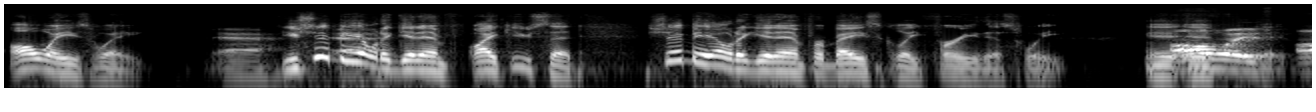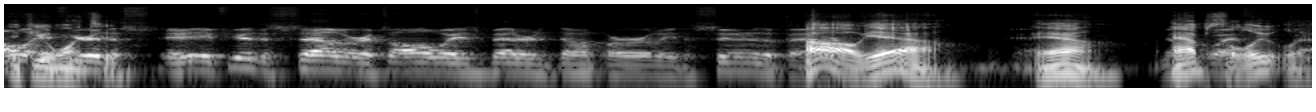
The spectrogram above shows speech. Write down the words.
always wait. Yeah. You should yeah. be able to get in, like you said, should be able to get in for basically free this week. Always, if, always if, you want to. The, if you're the seller, it's always better to dump early. The sooner the better. Oh yeah, yeah, yeah no absolutely.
